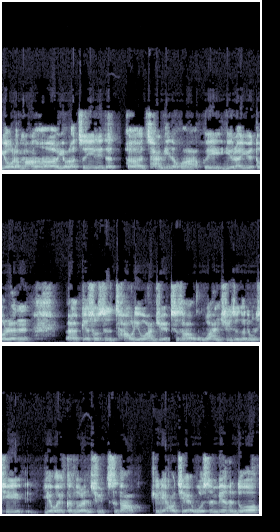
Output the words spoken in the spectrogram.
有了盲盒，有了这一类的呃产品的话，会越来越多人，呃，别说是潮流玩具，至少玩具这个东西也会更多人去知道、去了解。我身边很多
